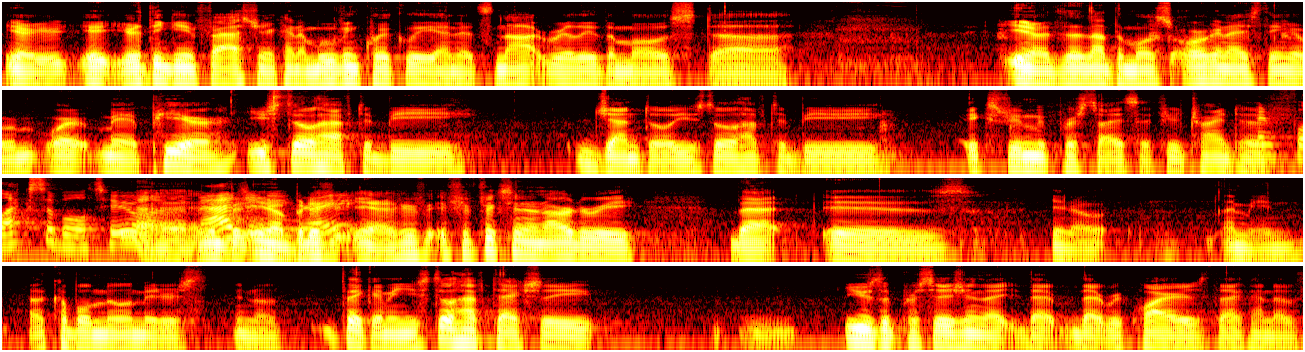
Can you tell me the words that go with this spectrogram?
you know you're, you're thinking fast and you're kind of moving quickly and it's not really the most uh, you know, it's not the most organized thing or it may appear, you still have to be gentle. You still have to be extremely precise if you're trying to. and flexible too. Yeah, and- but, you know, but right? if yeah, if you're, if you're fixing an artery that is, you know, I mean, a couple of millimeters, you know, thick. I mean, you still have to actually use the precision that, that, that requires that kind of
